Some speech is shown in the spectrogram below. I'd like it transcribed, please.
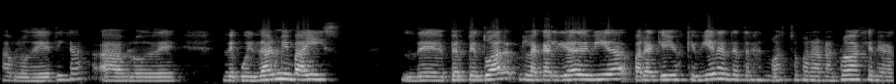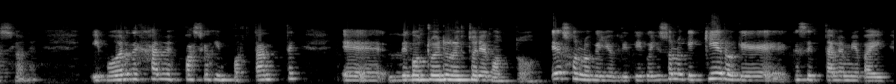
hablo de ética, hablo de, cuidar mi país, de perpetuar la calidad de vida para aquellos que vienen detrás nuestro, para las nuevas generaciones y poder dejar espacios importantes eh, de construir una historia con todos. Eso es lo que yo critico y eso es lo que quiero que, se instale en mi país,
